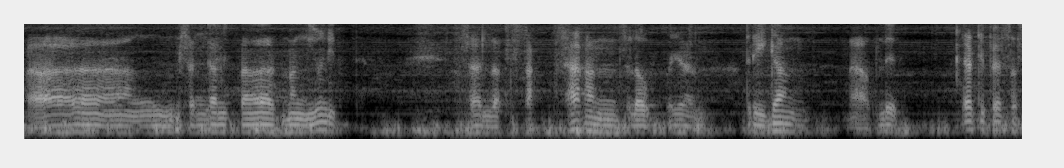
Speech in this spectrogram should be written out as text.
Ang isang gamit pa ng unit sa saksakan sa loob. Ayan. Trigang na outlet. 30 pesos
